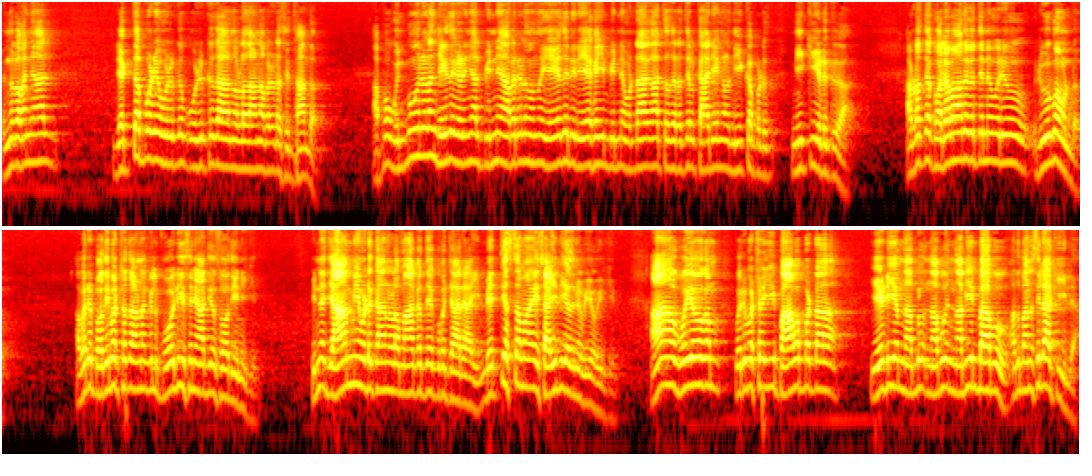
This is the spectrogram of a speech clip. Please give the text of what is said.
എന്ന് പറഞ്ഞാൽ രക്തപ്പുഴ ഒഴുക്ക് ഒഴുക്കുക എന്നുള്ളതാണ് അവരുടെ സിദ്ധാന്തം. അപ്പോൾ ഉന്മൂലനം ചെയ്തു കഴിഞ്ഞാൽ പിന്നെ അവരിൽ നിന്ന് ഏതൊരു രേഖയും പിന്നെ ഉണ്ടാകാത്ത തരത്തിൽ കാര്യങ്ങൾ നീക്കപ്പെടു നീക്കിയെടുക്കുക. അവിടുത്തെ കൊലപാതകത്തിന് ഒരു രൂപമുണ്ട്. അവർ പ്രതിപക്ഷത്താണെങ്കിൽ പോലീസിനെ ആദ്യം സ്വാധീനിക്കും. പിന്നെ ജാമ്യം എടുക്കാനുള്ള മാർഗത്തെക്കുറിച്ച് ആരായും? വ്യത്യസ്തമായ ശൈലി അതിന് ഉപയോഗിക്കും. ആ ഉപയോഗം ഒരുപക്ഷെ ഈ പാവപ്പെട്ട A D M Nabu Nabu Nabeen Babu അത് മനസ്സിലാക്കിയില്ല.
